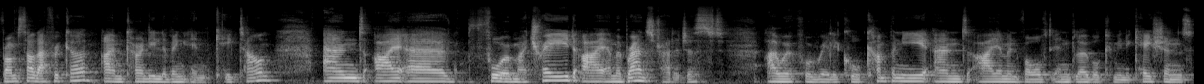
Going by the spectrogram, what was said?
from South Africa. I'm currently living in Cape Town, and I, uh, for my trade, I am a brand strategist. I work for a really cool company and I am involved in global communications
